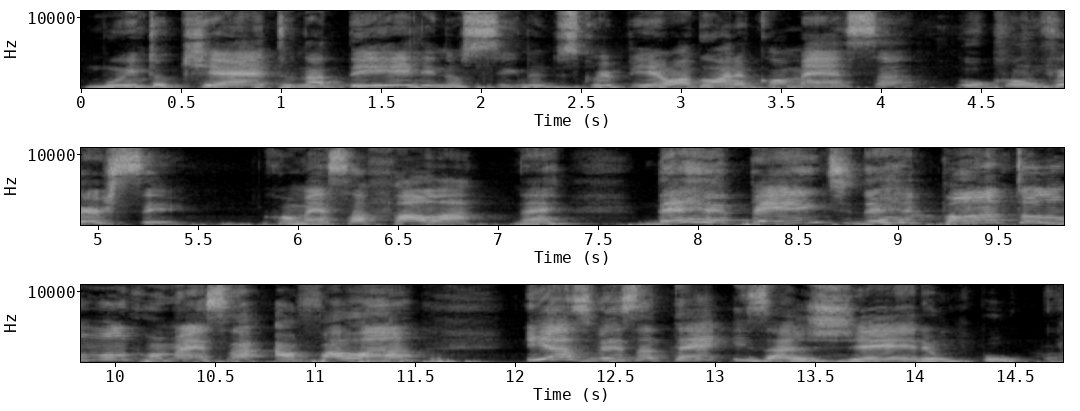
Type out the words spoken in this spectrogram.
muito quieto na dele, no signo de escorpião, agora começa o conversar, começa a falar, né? De repente, de repente, todo mundo começa a falar e às vezes até exagera um pouco.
